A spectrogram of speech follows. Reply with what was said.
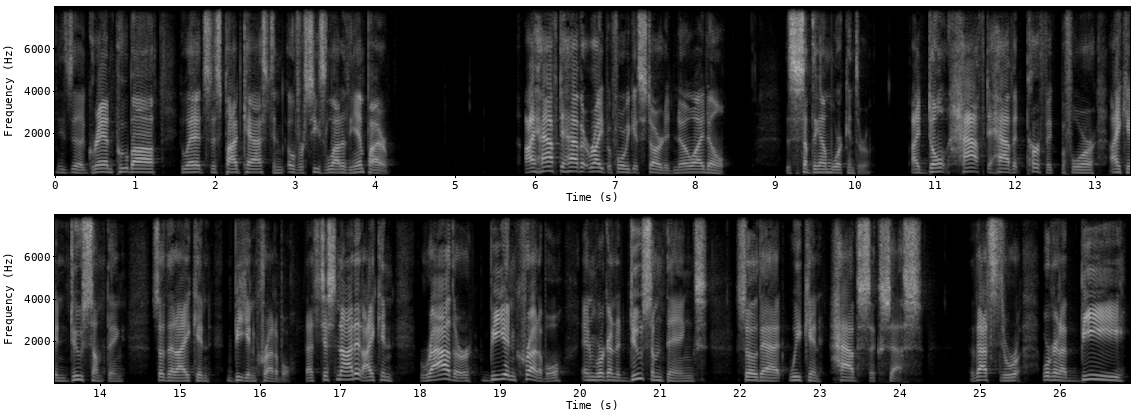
He's a grand poobah who edits this podcast and oversees a lot of the empire. I have to have it right before we get started. No, I don't. This is something I'm working through. I don't have to have it perfect before I can do something so that I can be incredible. That's just not it. I can rather be incredible and we're going to do some things so that we can have success. That's the we're going to be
